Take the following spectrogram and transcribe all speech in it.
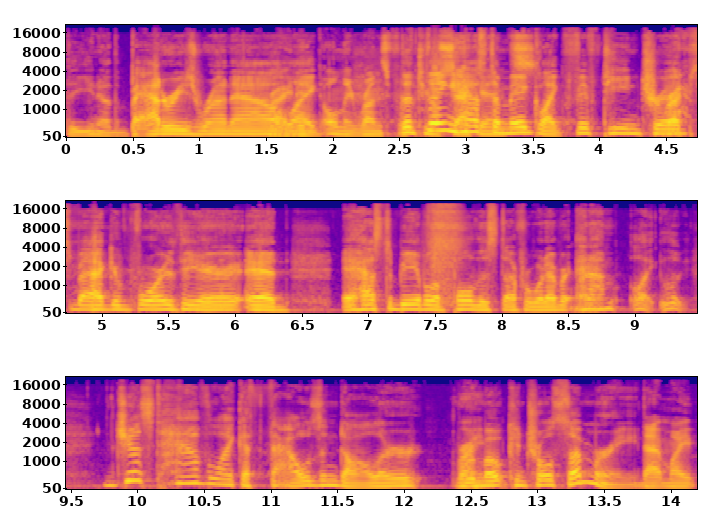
the, you know, the batteries run out. Right, it Like only runs for the thing has to make like 15 trips back and forth here, and it has to be able to pull this stuff or whatever. And I'm like, look, just have like a thousand dollar Right. remote control submarine. that might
